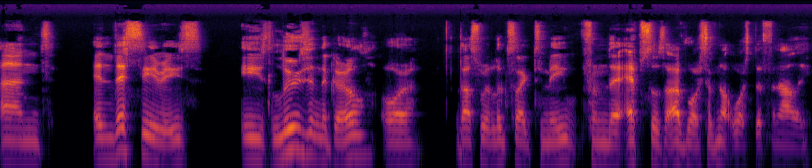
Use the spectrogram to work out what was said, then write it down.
And in this series, he's losing the girl, or that's what it looks like to me from the episodes I've watched. I've not watched the finale,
